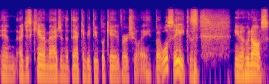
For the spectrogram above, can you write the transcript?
and I just can't imagine that that can be duplicated virtually. But we'll see because you know who knows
